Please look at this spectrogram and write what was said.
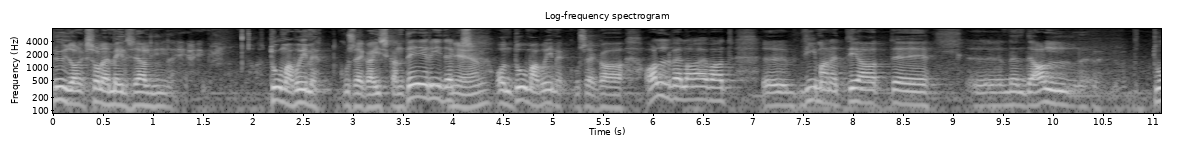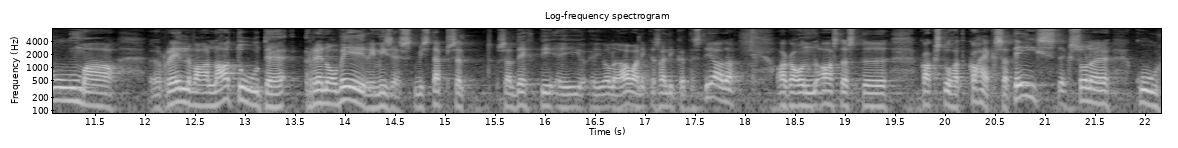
nüüd eks ole, meil seal tuumavõimekusega Iskanderid, eks Jah. on tuumavõimekusega allveelaevad, viimane teade nende all tuumarelvaladude renoveerimisest, mis täpselt seal tehti, ei, ei ole avalikes allikates teada, aga on aastast kaks tuhat kaheksateist, eks ole, kuus,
